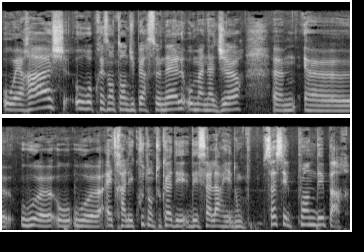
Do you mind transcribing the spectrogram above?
aux RH, aux représentants du personnel, aux managers ou, ou, être à l'écoute en tout cas des, des salariés. Donc ça, c'est le point de départ.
